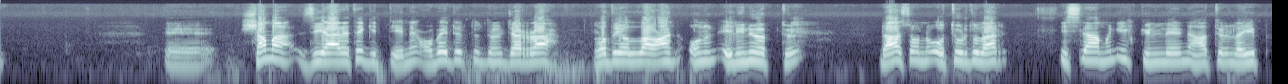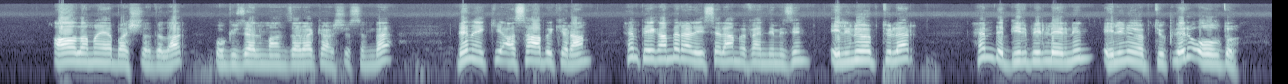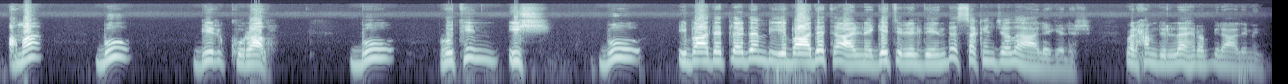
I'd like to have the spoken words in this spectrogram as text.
e, Şam'a ziyarete gittiğini Ubeydetül Cerrah radıyallahu anh onun elini öptü. Daha sonra oturdular. İslam'ın ilk günlerini hatırlayıp ağlamaya başladılar o güzel manzara karşısında. Demek ki ashab-ı kiram hem Peygamber aleyhisselam efendimizin elini öptüler hem de birbirlerinin elini öptükleri oldu. Ama bu bir kural. Bu rutin iş. Bu ibadetlerden bir ibadet haline getirildiğinde sakıncalı hale gelir. Velhamdülillahi Rabbil Alemin.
